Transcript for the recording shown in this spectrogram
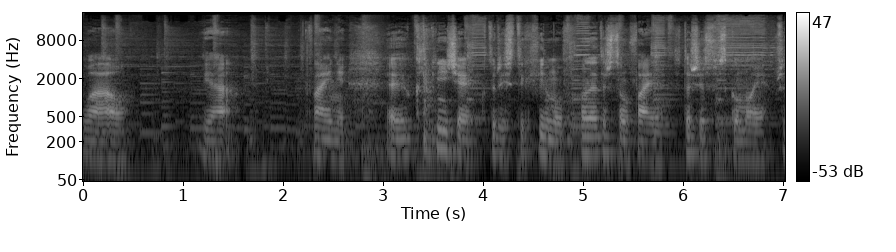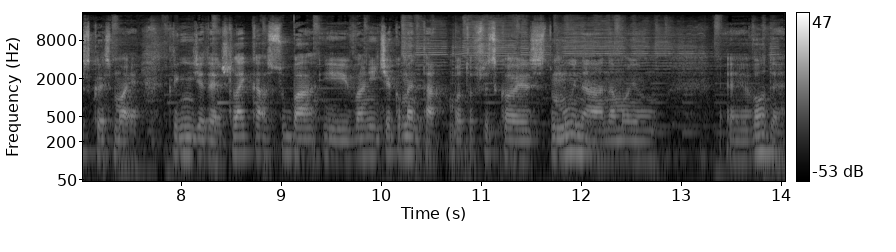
Wow. Ja. Fajnie. E, Kliknijcie któryś z tych filmów, one też są fajne. To też jest wszystko moje. Wszystko jest moje. Kliknijcie też lajka, suba i walnijcie komenta, bo to wszystko jest młyna na moją e, wodę.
